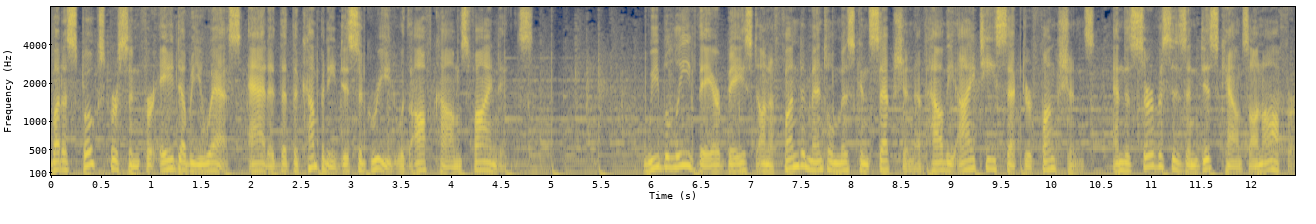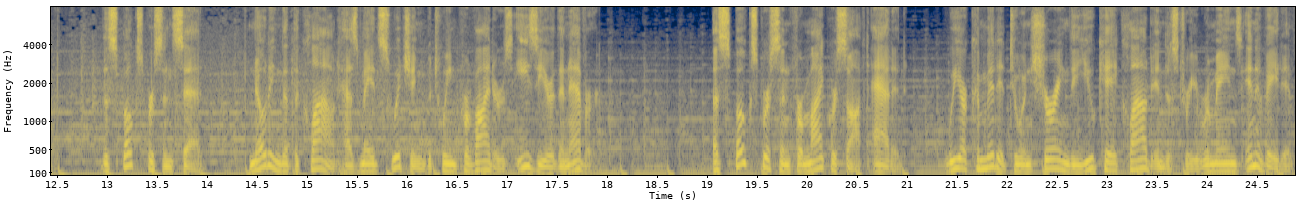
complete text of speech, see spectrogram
But a spokesperson for AWS added that the company disagreed with Ofcom's findings. We believe they are based on a fundamental misconception of how the IT sector functions and the services and discounts on offer, the spokesperson said, noting that the cloud has made switching between providers easier than ever. A spokesperson for Microsoft added, we are committed to ensuring the UK cloud industry remains innovative,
